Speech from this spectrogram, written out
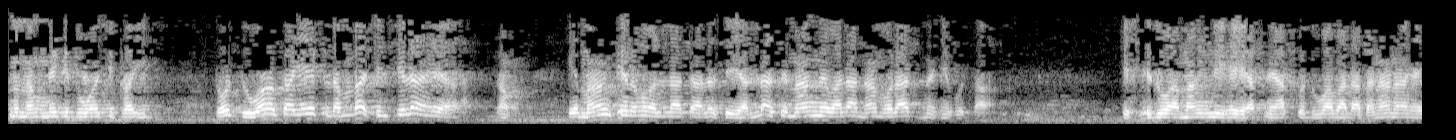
میں مانگنے کی دعا سکھائی۔ تو دعا کا ایک لمبا سلسلہ ہے۔ ہاں، یہ مانگتے رہو اللہ تعالی سے۔ اللہ سے مانگنے والا نامراد نہیں ہوتا۔ اس لیے دعا مانگنی ہے، اپنے آپ کو دعا والا بنانا ہے۔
